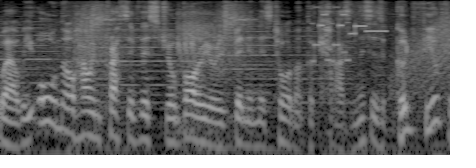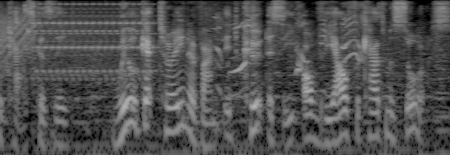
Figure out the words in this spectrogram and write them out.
Well, we all know how impressive this Jobaria has been in this tournament for Kaz, and this is a good field for Kaz because they will get terrain advantage courtesy of the Alpha Chasmosaurus.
